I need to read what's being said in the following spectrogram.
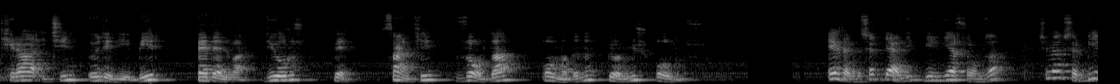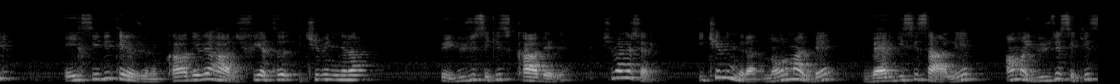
kira için ödediği bir bedel var diyoruz ve sanki zor da olmadığını görmüş oldunuz. Evet arkadaşlar geldik bir diğer sorumuza. Şimdi arkadaşlar bir LCD televizyonun KDV hariç fiyatı 2000 lira ve 108 KDV. Şimdi arkadaşlar 2000 lira normalde vergisiz hali ama %8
